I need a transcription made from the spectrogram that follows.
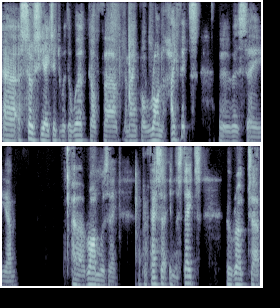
uh, associated with the work of uh, a man called Ron Heifetz, who was a, um, uh, Ron was a, a, professor in the States who wrote uh,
